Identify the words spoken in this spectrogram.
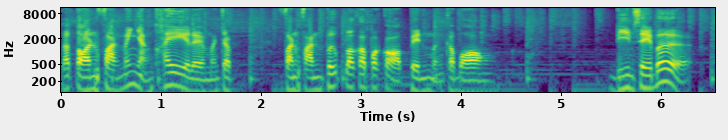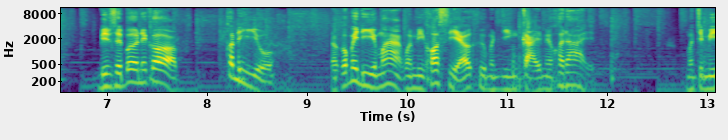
แล้วตอนฟันไม่อย่างเท่เลย มันจะฟันฟันปุ๊บแล้วก็ประกอบเป็นเหมือนกระบองบีมเซเบอร์บีมเซเบอร์นี่ก็ก็ดีอยู่ แต่ก็ไม่ดีมากมันมีข้อเสียก็คือมันยิงไกลไม่ค่อยได้ มันจะมี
